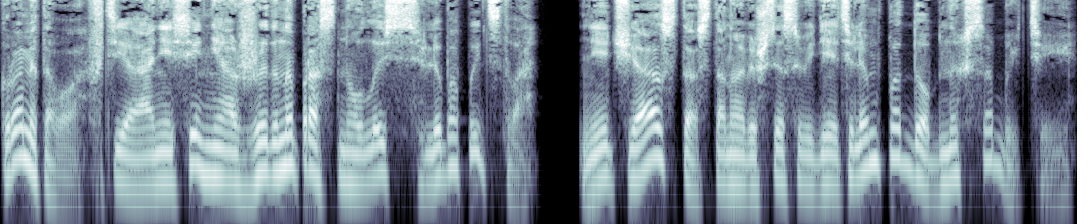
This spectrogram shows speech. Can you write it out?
Кроме того, в Тианисе неожиданно проснулось любопытство. Нечасто становишься свидетелем подобных событий.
